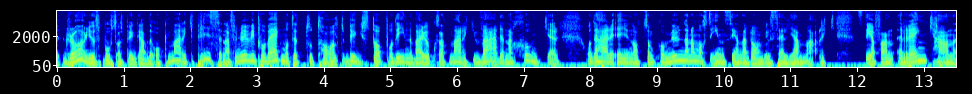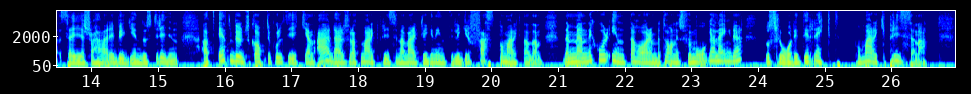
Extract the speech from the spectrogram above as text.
rör just bostadsbyggande och markpriserna. För nu är vi på väg mot ett totalt byggstopp och det innebär ju också att markvärdena sjunker. Och det här är ju något som kommunerna måste inse när de vill sälja mark. Stefan Renck, han säger så här i byggindustrin, att ett budskap till politiken är därför att markpriserna verkligen inte ligger fast på marknaden. När människor inte har en betalningsförmåga längre, då slår det direkt på markpriserna.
